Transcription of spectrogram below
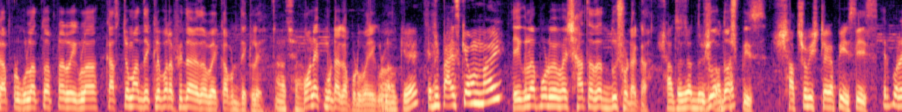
কাপড়গুলা তো আপনার এগুলা কাস্টমার দেখলে পরে ফিদা হয়ে যাবে ভাই কাপড় দেখলে। আচ্ছা। অনেক মোটা কাপড় ভাই এগুলা। ওকে এটার প্রাইস কেমন ভাই? এগুলা পড়বে ভাই সাত হাজার দুশো টাকা। সাত হাজার দুশো দশ পিস সাতশো বিশ টাকা পিস পিস এরপরে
